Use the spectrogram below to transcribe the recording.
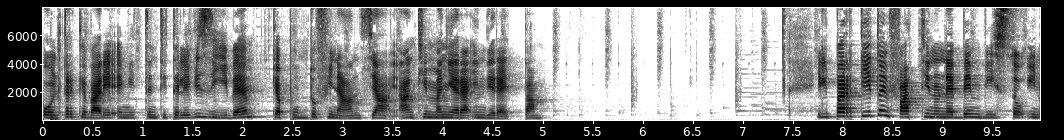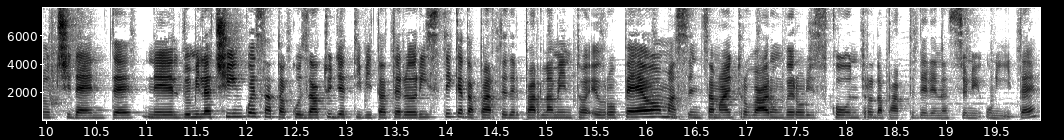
oltre che varie emittenti televisive che appunto finanzia anche in maniera indiretta. Il partito infatti non è ben visto in Occidente. Nel 2005 è stato accusato di attività terroristiche da parte del Parlamento europeo, ma senza mai trovare un vero riscontro da parte delle Nazioni Unite.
